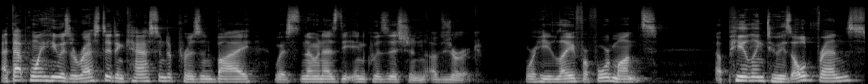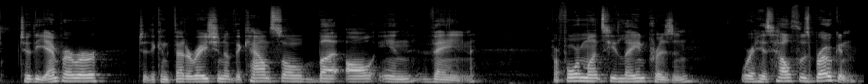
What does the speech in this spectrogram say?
At that point, he was arrested and cast into prison by what's known as the Inquisition of Zurich, where he lay for four months, appealing to his old friends, to the emperor, to the confederation of the council, but all in vain. For four months, he lay in prison, where his health was broken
